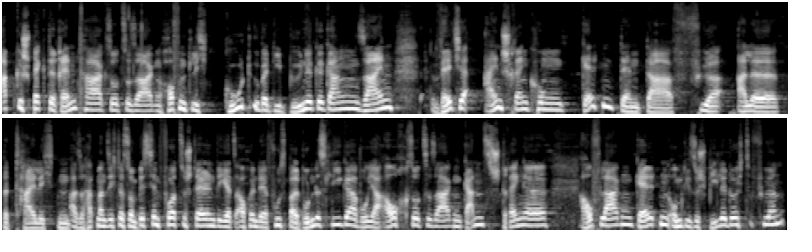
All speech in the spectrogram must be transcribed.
abgespeckte Renntag sozusagen hoffentlich gut über die Bühne gegangen sein. Welche Einschränkungen gelten denn da für alle Beteiligten? Also hat man sich das so ein bisschen vorzustellen, wie jetzt auch in der Fußball-Bundesliga, wo ja auch sozusagen ganz strenge Auflagen gelten, um diese Spiele durchzuführen?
